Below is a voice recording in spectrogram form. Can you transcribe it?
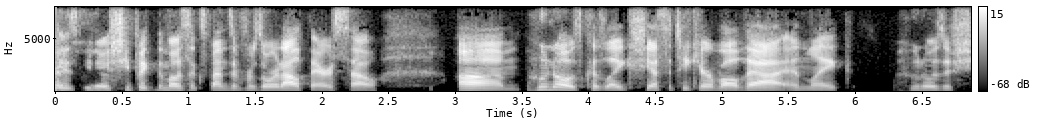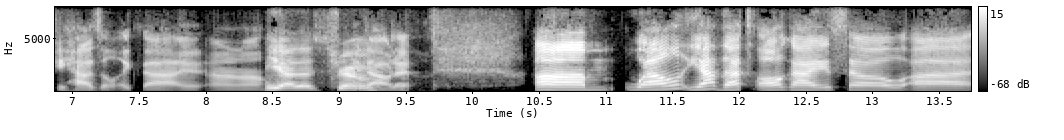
because you know she picked the most expensive resort out there. So, um, who knows? Because like she has to take care of all that, and like who knows if she has it like that? I, I don't know. yeah, that's true. I doubt it. Um, well, yeah, that's all, guys. So uh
